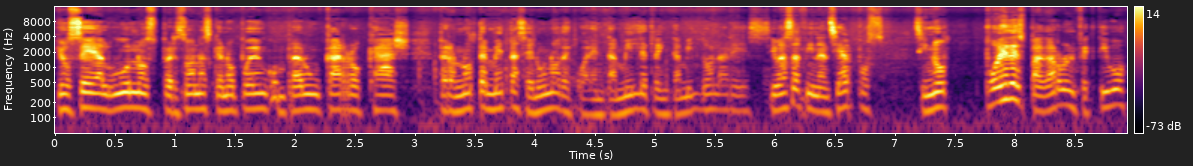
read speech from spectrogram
Yo sé algunas personas que no pueden comprar un carro cash, pero no te metas en uno de 40 mil, de 30 mil dólares. Si vas a financiar, pues si no puedes pagarlo en efectivo,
